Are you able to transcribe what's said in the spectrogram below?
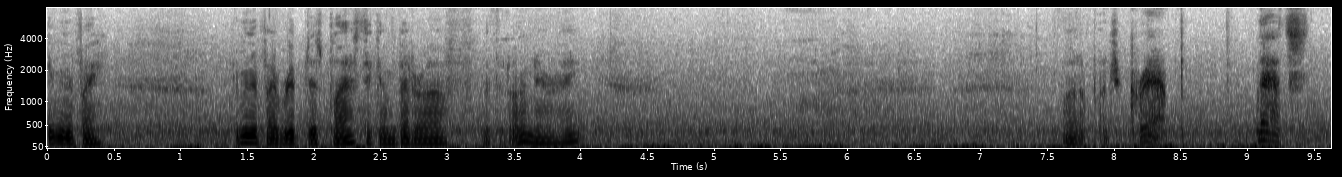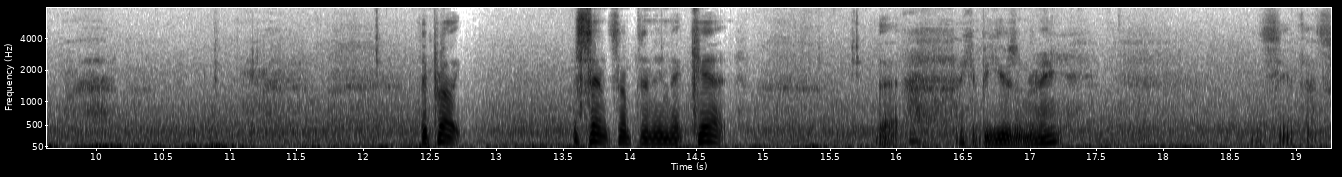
even if I even if I rip this plastic, I'm better off with it on there, right? What a bunch of crap. That's... They probably sent something in that kit that I could be using, right? Let's see if that's...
